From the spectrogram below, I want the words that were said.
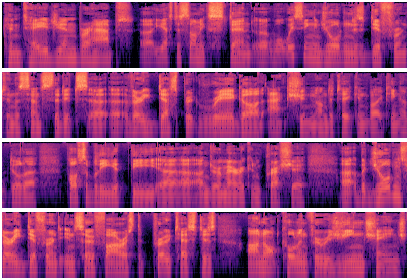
contagion, perhaps? Uh, yes, to some extent. Uh, what we're seeing in Jordan is different in the sense that it's a, a very desperate rearguard action undertaken by King Abdullah, possibly at the uh, uh under American pressure. Uh, but Jordan's very different insofar as the protesters are not calling for regime change.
